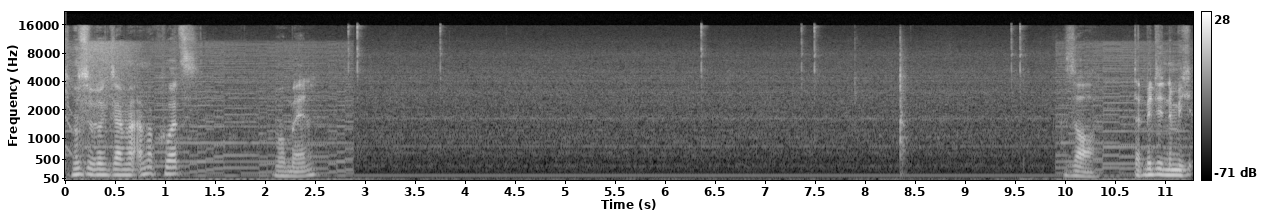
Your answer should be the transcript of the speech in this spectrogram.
Ich muss übrigens einmal, einmal kurz... Moment. So. Damit ihr nämlich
